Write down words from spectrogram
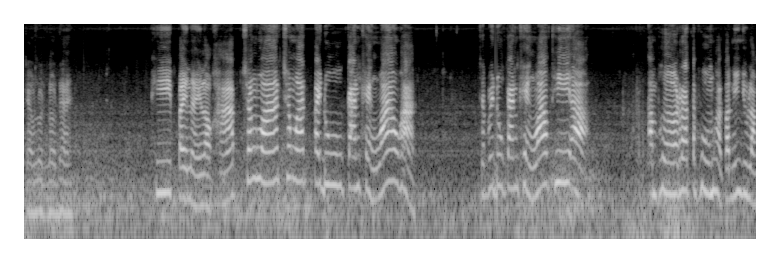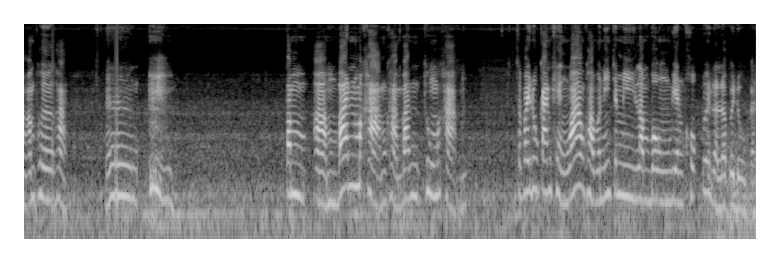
แกวรถเราได้ พี่ไปไหนหรอครับ ช่างวัด ช่างวัดไปดูการแข่งว่าวค่ะ จะไปดูการแข่งว่าวที่อะอำเภอรัตภูมิค่ะ ตอนนี้อยู่หลังอำเภอค่ะตำอ่าบ้านมะขามค่ะ บ้านทุ่งมะขาม จะไปดูการแข่งว่าวค่ะ วันนี้จะมีลำบงเวียนคกด้วยเดี๋ยวเราไปดูกัน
